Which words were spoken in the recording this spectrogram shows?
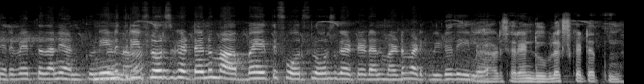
నెరవేరుతుందని అనుకున్నాను నేను త్రీ ఫ్లోర్స్ కట్టాను మా అబ్బాయి అయితే ఫోర్ ఫ్లోర్స్ కట్టాడు అనమాట వాడికి వీడియో తీయలేదు. సరే డూప్లెక్స్ కట్టేస్తుంది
